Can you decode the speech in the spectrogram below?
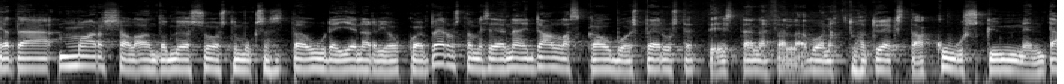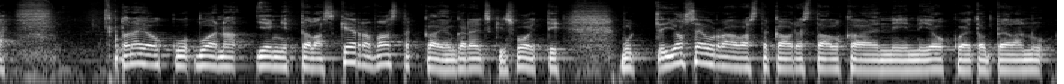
ja tämä Marshall antoi myös suostumuksensa tämän uuden jenarijoukkueen perustamiseen ja näin Dallas Cowboys perustettiin sitten NFL vuonna 1960. Tuona vuonna jengit pelas kerran vastakkain, jonka Redskins voitti, mutta jo seuraavasta kaudesta alkaen niin joukkueet on pelannut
